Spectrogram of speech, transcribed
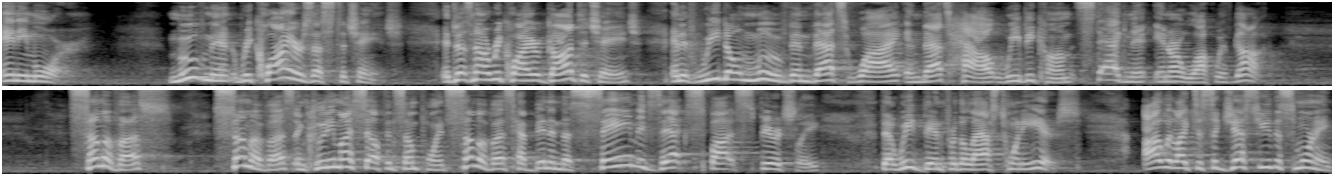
anymore. Movement requires us to change. It does not require God to change. And if we don't move, then that's why and that's how we become stagnant in our walk with God. Some of us, some of us, including myself at some points, some of us have been in the same exact spot spiritually that we've been for the last 20 years. I would like to suggest to you this morning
